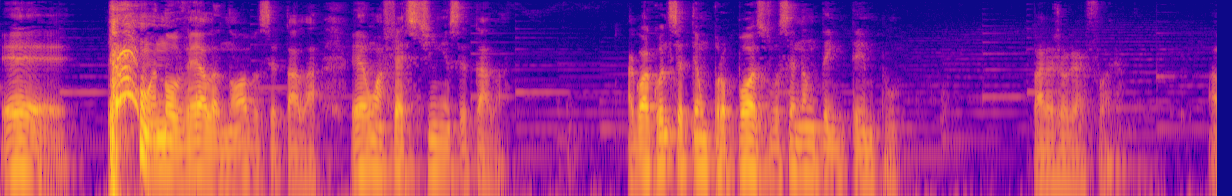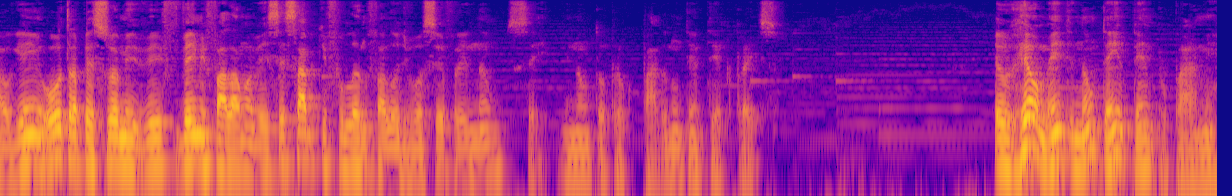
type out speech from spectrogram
É uma novela nova, você está lá. É uma festinha, você está lá. Agora, quando você tem um propósito, você não tem tempo para jogar fora. Alguém, outra pessoa me veio me falar uma vez, você sabe o que fulano falou de você? Eu falei, não sei, e não estou preocupado, não tenho tempo para isso. Eu realmente não tenho tempo para me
